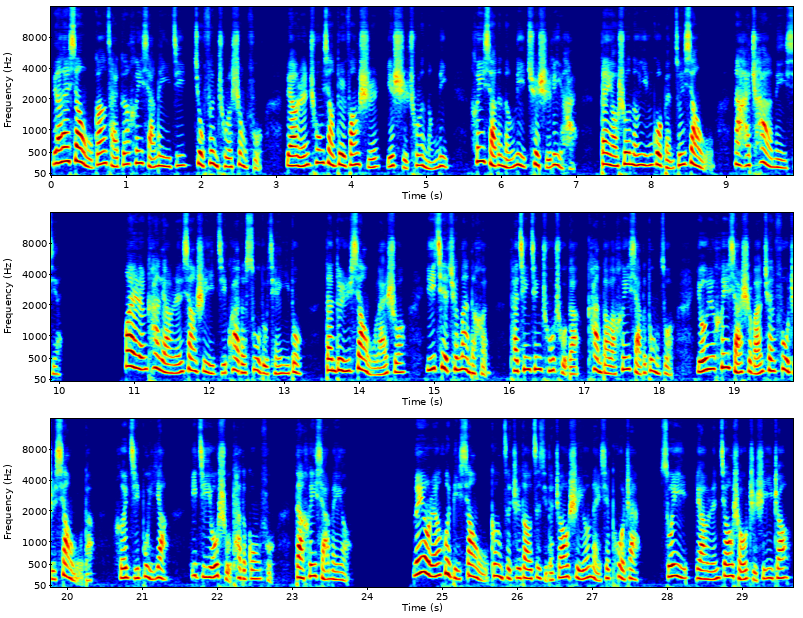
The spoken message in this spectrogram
原来向武刚才跟黑侠那一击就分出了胜负，两人冲向对方时也使出了能力。黑侠的能力确实厉害，但要说能赢过本尊向武，那还差了那一些。外人看两人像是以极快的速度前移动，但对于向武来说，一切却慢得很。他清清楚楚地看到了黑侠的动作，由于黑侠是完全复制向武的，和级不一样，一级有属他的功夫，但黑侠没有。没有人会比项武更自知道自己的招式有哪些破绽，所以两人交手只是一招。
